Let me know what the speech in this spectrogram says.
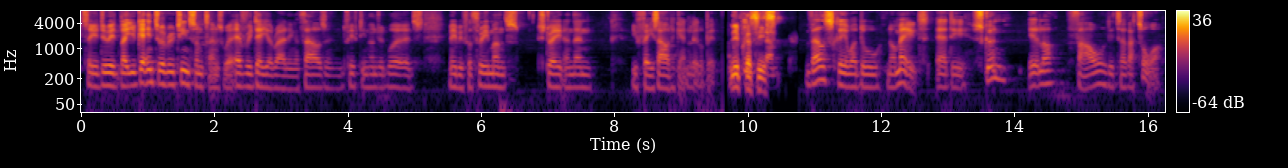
So you do it like you get into a routine sometimes where every day you're writing a thousand, fifteen hundred words, maybe for three months straight, and then you phase out again a little bit. Lige præcis. Hvad skriver du normalt? Er det skøn eller faglitteratur?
